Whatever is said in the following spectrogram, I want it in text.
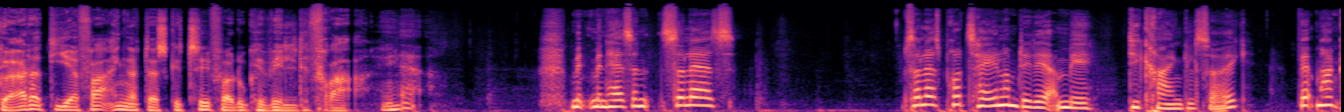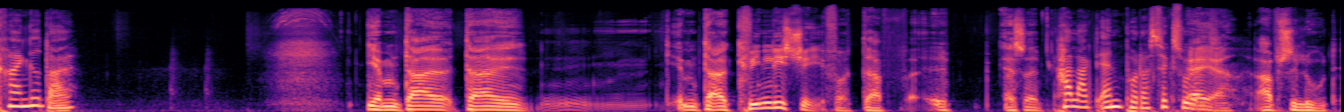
gøre dig de erfaringer, der skal til, for at du kan vælge det fra. Ikke? Ja. Men, men Hassan, så lad, os, så lad os prøve at tale om det der med de krænkelser, ikke? Hvem har krænket dig? Jamen, der, er- der, er- jamen, der er kvindelige chefer, der... Øh, altså, Har lagt an på dig seksuelt? ja, ja, absolut.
